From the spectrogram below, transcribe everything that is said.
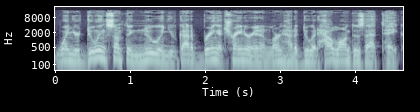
when you're doing something new and you've got to bring a trainer in and learn how to do it, how long does that take?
